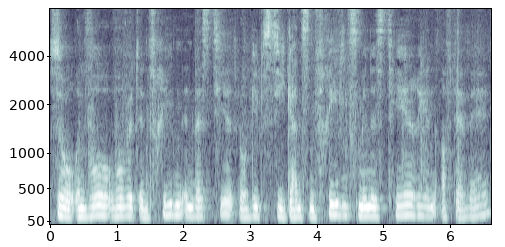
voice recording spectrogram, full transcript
So, und wo, wo wird in Frieden investiert? Wo gibt es die ganzen Friedensministerien auf der Welt?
